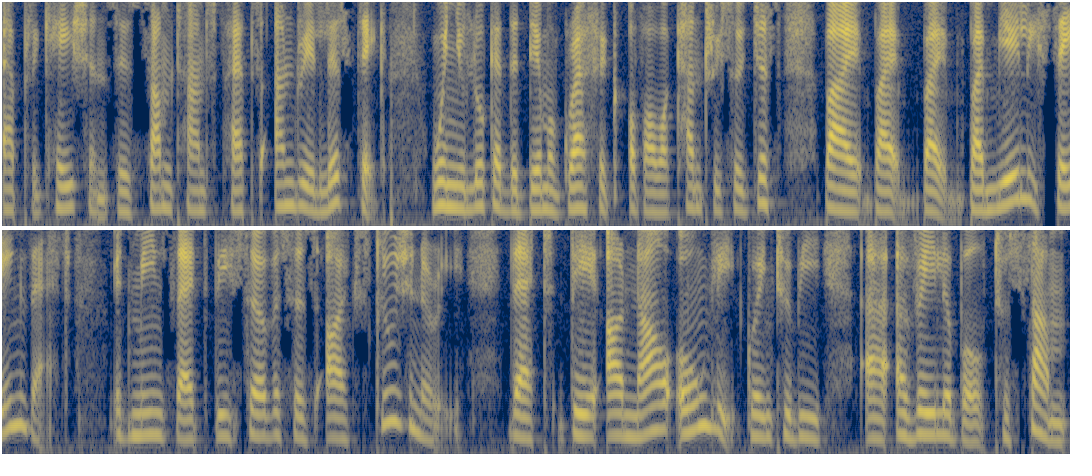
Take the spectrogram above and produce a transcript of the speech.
applications is sometimes perhaps unrealistic when you look at the demographic of our country. So just by by by by merely saying that it means that these services are exclusionary, that they are now only going to be uh, available to some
